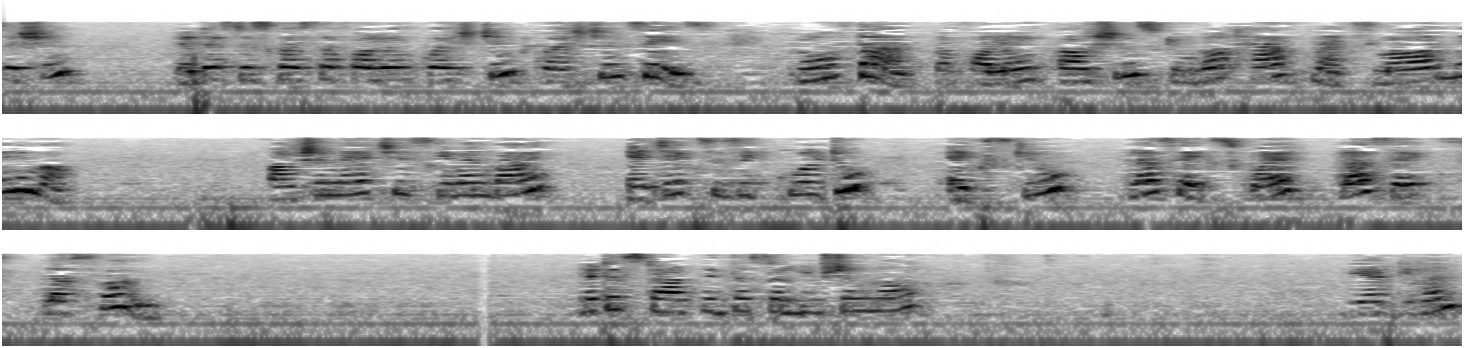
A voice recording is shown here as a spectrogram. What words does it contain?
session. Let us discuss the following question. Question says, prove that the following functions do not have maxima or minima. Function h is given by hx is equal to x cube plus x square plus x plus 1. Let us start with the solution now. We are given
